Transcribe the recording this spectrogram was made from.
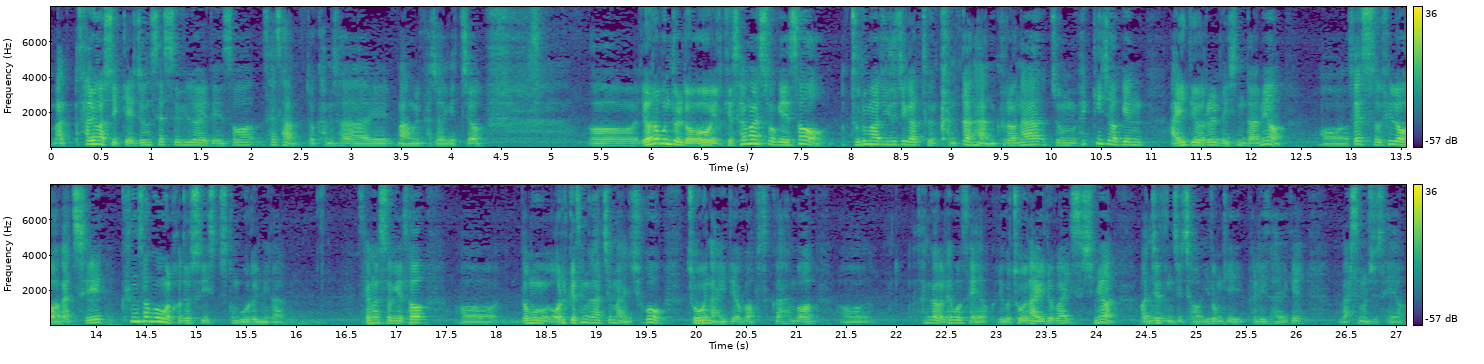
마- 사용할 수 있게 해준 세스 휠러에 대해서 새삼 또 감사의 마음을 가져야겠죠. 어, 여러분들도 이렇게 생활 속에서 두루마리 휴지 같은 간단한 그러나 좀 획기적인 아이디어를 내신다면 어, 세스 휠러와 같이 큰 성공을 거둘 수 있을지도 모릅니다. 생활 속에서 어, 너무 어렵게 생각하지 마시고 좋은 아이디어가 없을까 한번 어, 생각을 해보세요. 그리고 좋은 아이디어가 있으시면 언제든지 저 이동기 변리사에게 말씀을 주세요.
